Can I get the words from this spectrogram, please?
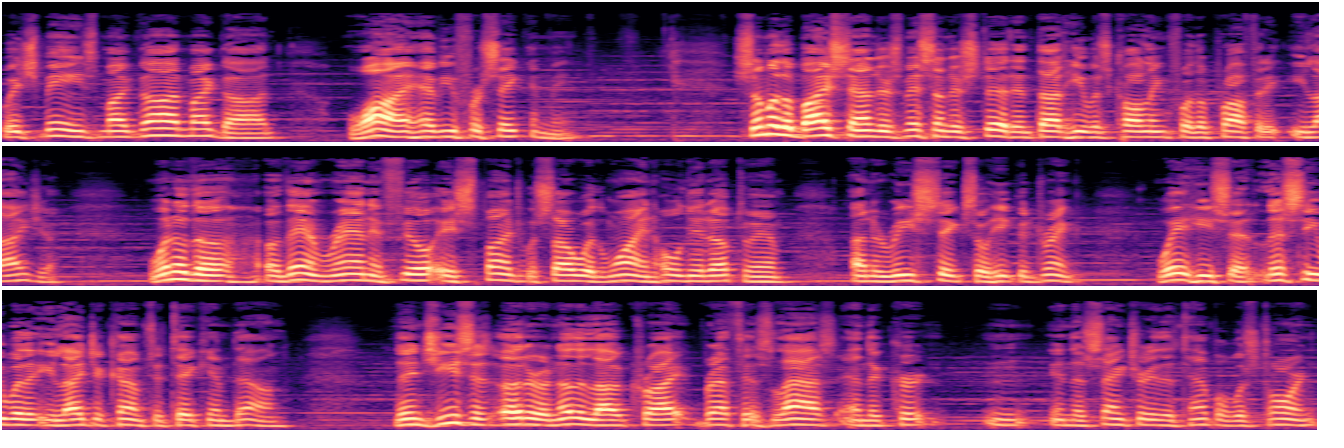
which means, My God, my God, why have you forsaken me? Some of the bystanders misunderstood and thought he was calling for the prophet Elijah. One of, the, of them ran and filled a sponge with sour with wine, holding it up to him on a reed stick so he could drink. Wait, he said, let's see whether Elijah comes to take him down. Then Jesus uttered another loud cry, breathed his last, and the curtain in the sanctuary of the temple was torn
